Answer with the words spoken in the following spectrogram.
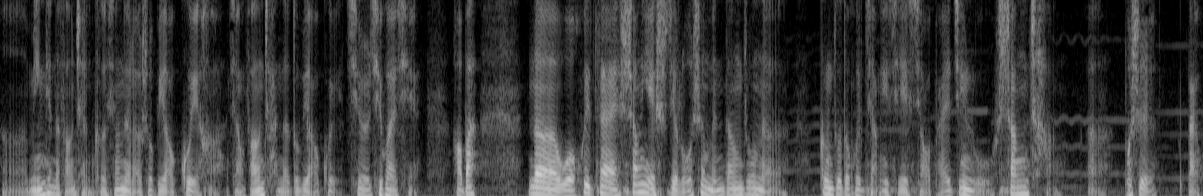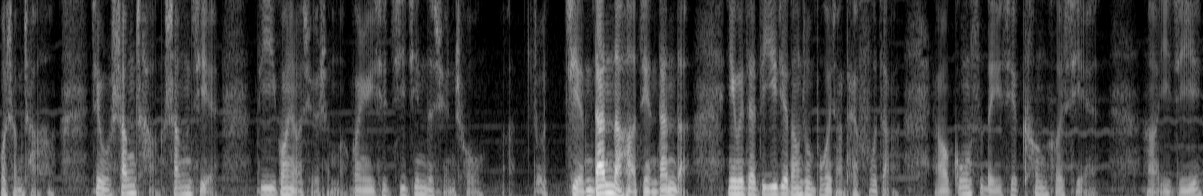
呃，明天的房产课相对来说比较贵哈，讲房产的都比较贵，七十七块钱，好吧？那我会在商业世界罗生门当中呢，更多的会讲一些小白进入商场啊，不是百货商场哈，进入商场商界，第一关要学什么？关于一些基金的选筹啊，简单的哈，简单的，因为在第一阶当中不会讲太复杂。然后公司的一些坑和险啊，以及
